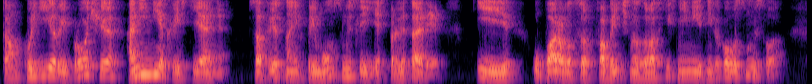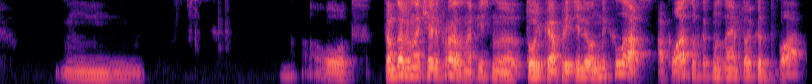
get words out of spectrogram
там, курьеры и прочее, они не крестьяне. Соответственно, они в прямом смысле и есть пролетарии. И упарываться в фабрично-заводских не имеет никакого смысла. Вот. Там даже в начале фразы написано только определенный класс, а классов, как мы знаем, только два.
